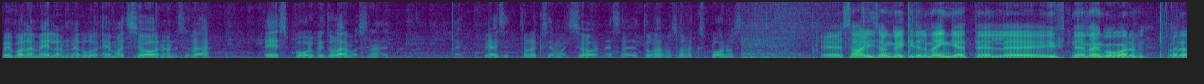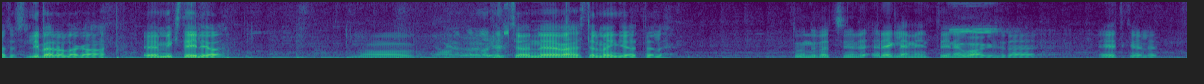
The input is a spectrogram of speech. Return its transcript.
võib-olla meil on nagu emotsioon on seda eespool kui tulemus, noh, et, et peaasi, et tuleks emotsioon ja see tulemus oleks boonus. saalis on kõikidel mängijatel ühtne mänguvorm võrreldes liberal, aga miks teil ei ole? Kuidas üldse on vähestel mängijatel? tundub, et siin reglement ei nõuagi seda hetkel, et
